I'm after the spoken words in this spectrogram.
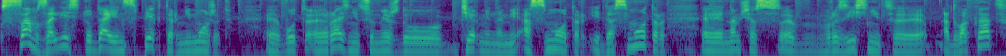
Сам залезть туда инспектор не может. Э, Вот разницу между терминами осмотр и досмотр нам сейчас разъяснит адвокат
